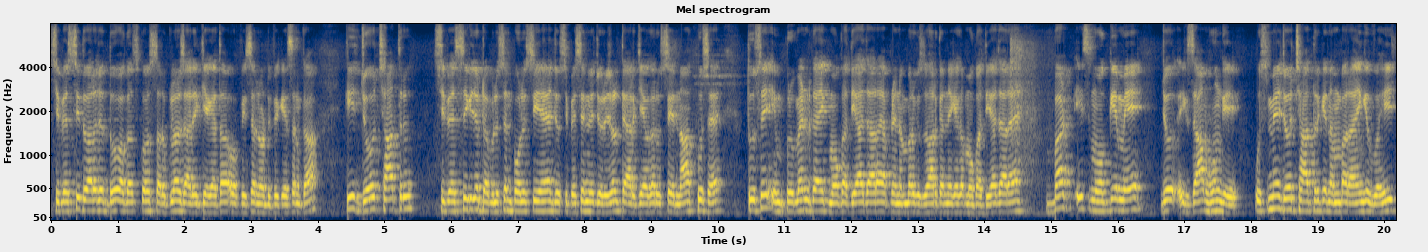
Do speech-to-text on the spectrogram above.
सीबीएसई द्वारा जो 2 अगस्त को सर्कुलर जारी किया गया था ऑफिशियल नोटिफिकेशन का, कि जो छात्र सीबीएसई की जो डब्ल्यूशन पॉलिसी है, जो सीबीएसई ने जो रिज़ल्ट तैयार किया, अगर उससे ना खुश है तो उसे इम्प्रूवमेंट का एक मौका दिया जा रहा है, अपने नंबर को सुधार करने का मौका दिया जा रहा है। बट इस मौके में जो एग्ज़ाम होंगे, उसमें जो छात्र के नंबर आएँगे, वही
